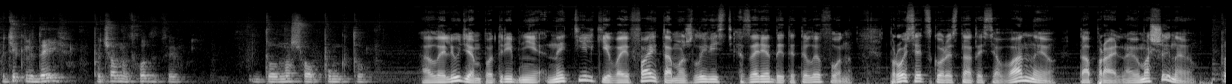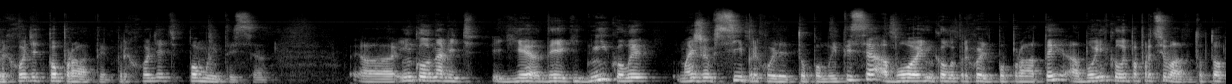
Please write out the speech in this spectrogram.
потік людей почав надходити до нашого пункту. Але людям потрібні не тільки Wi-Fi та можливість зарядити телефон, просять скористатися ванною та пральною машиною. приходять попрати, приходять помитися. Е, інколи навіть є деякі дні, коли майже всі приходять то помитися, або інколи приходять попрати, або інколи попрацювати. Тобто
